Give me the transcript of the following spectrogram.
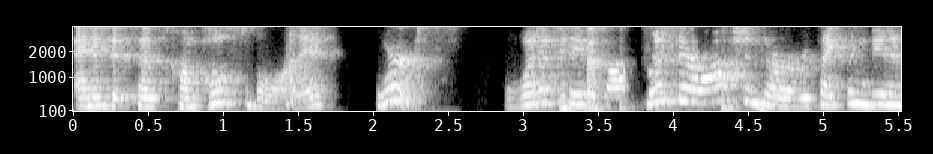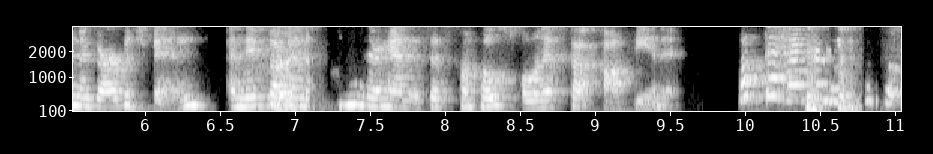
And if it says compostable on it, worse. What if they've got, what if their options are a recycling bin and a garbage bin, and they've got right. an in their hand that says compostable and it's got coffee in it? What the heck are they?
